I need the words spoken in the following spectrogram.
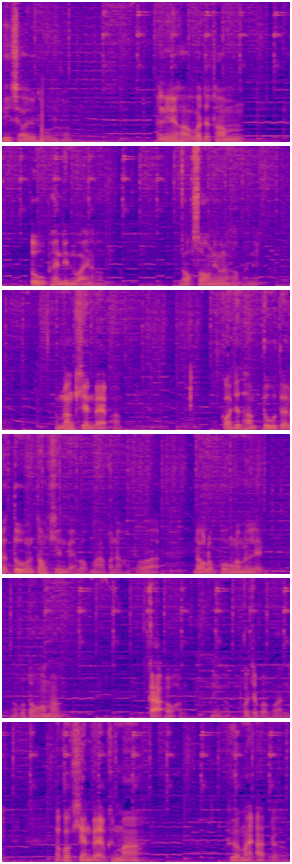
พี่ชาวยูทูบนะครับ อันนี้นะครับว่าจะทำตู้แผ่นดินไหวนะครับ ดอกสองนิ้วนะครับ อันนี้กำลังเขียนแบบครับ ก่อนจะทำตู้แต่ละตู้มันต้องเขียนแบบออกมาก่อนนะครับ เพราะว่าดอกลำโพงเรามันเล็ก เราก็ต้องเอามากะเอาครับนี่ครับก็จะประมาณนี้แล้วก็เขียนแบบขึ้นมา เผื่อไม้อัดด้วยครับ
